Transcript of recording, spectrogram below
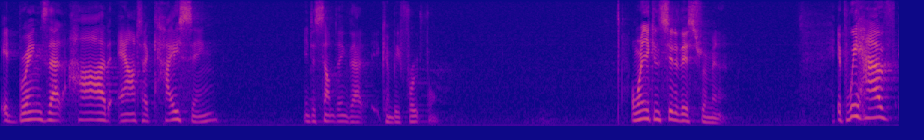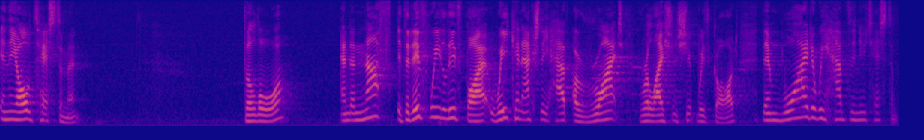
It brings that hard outer casing into something that can be fruitful. I want you to consider this for a minute. If we have in the Old Testament the law, and enough that if we live by it, we can actually have a right relationship with God, then why do we have the New Testament?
